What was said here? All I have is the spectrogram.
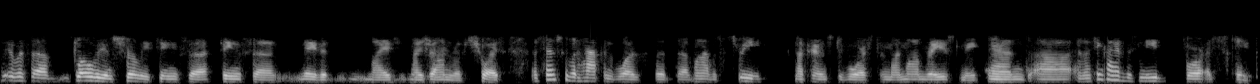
It was uh, slowly and surely things uh, things uh, made it my my genre of choice. Essentially, what happened was that uh, when I was three, my parents divorced, and my mom raised me, and uh, and I think I had this need for escape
